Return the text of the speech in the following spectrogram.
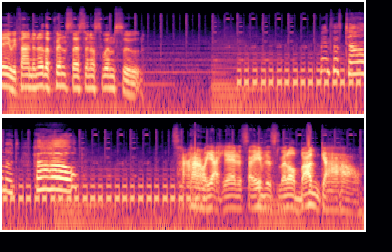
Hey, we found another princess in a swimsuit. Princess Talmit, help! So you're here to save this little bug girl.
